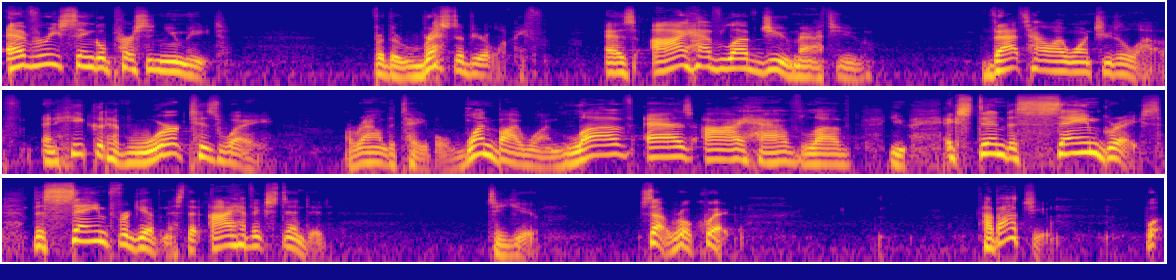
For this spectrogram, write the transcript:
every single person you meet for the rest of your life. As I have loved you, Matthew, that's how I want you to love. And he could have worked his way around the table, one by one. Love as I have loved you. Extend the same grace, the same forgiveness that I have extended to you. So, real quick, how about you? Well,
